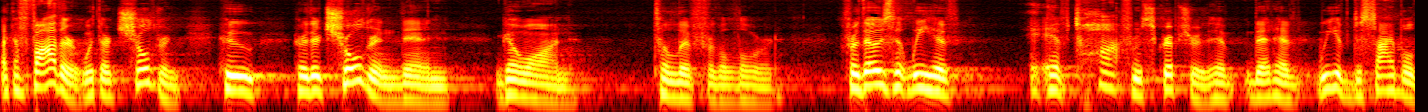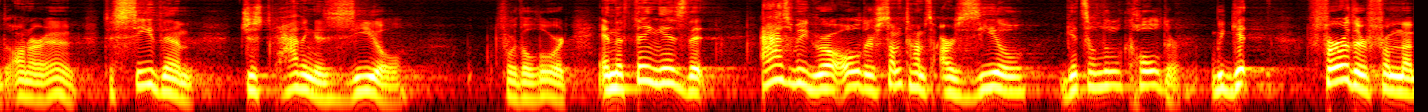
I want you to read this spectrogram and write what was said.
Like a father with their children, who, who their children then go on to live for the Lord. For those that we have, have taught from Scripture, that, have, that have, we have discipled on our own, to see them just having a zeal for the Lord. And the thing is that as we grow older, sometimes our zeal gets a little colder. We get further from the,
